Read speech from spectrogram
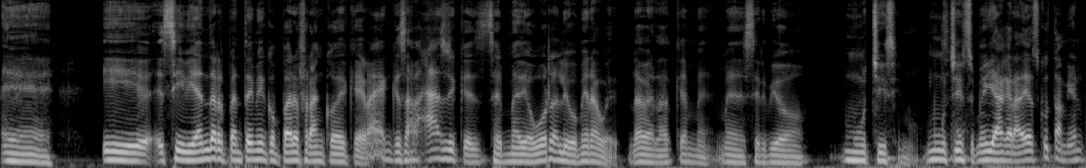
Eh, y si bien de repente mi compadre Franco de que, "Ay, que sabes y que se medio burla, le digo, mira, güey, la verdad que me, me sirvió muchísimo, muchísimo. Y agradezco también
